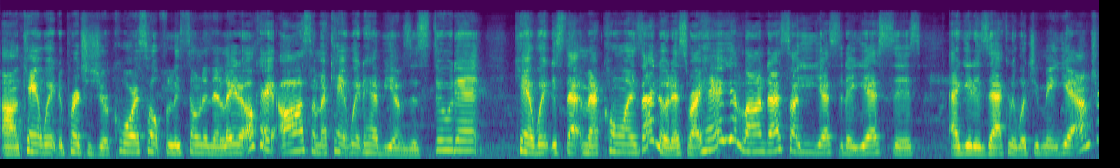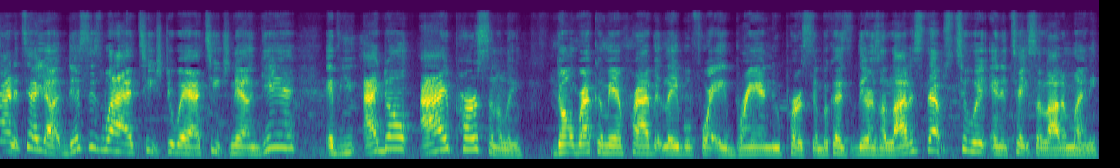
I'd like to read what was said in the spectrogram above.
Uh, can't wait to purchase your course, hopefully sooner than later. Okay, awesome. I can't wait to have you as a student. Can't wait to stack my coins. I know that's right. Hey, Yolanda, I saw you yesterday. Yes, sis. I get exactly what you mean. Yeah, I'm trying to tell y'all, this is why I teach the way I teach. Now, again, if you, I don't, I personally don't recommend private label for a brand new person because there's a lot of steps to it and it takes a lot of money.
